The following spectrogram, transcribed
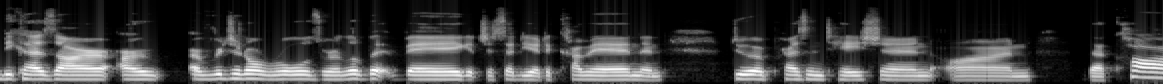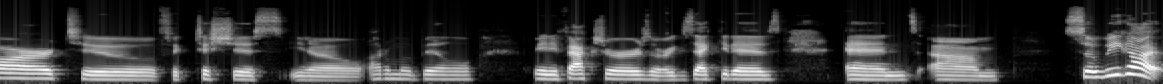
because our our original rules were a little bit vague. It just said you had to come in and do a presentation on the car to fictitious, you know, automobile manufacturers or executives. And um, so we got,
